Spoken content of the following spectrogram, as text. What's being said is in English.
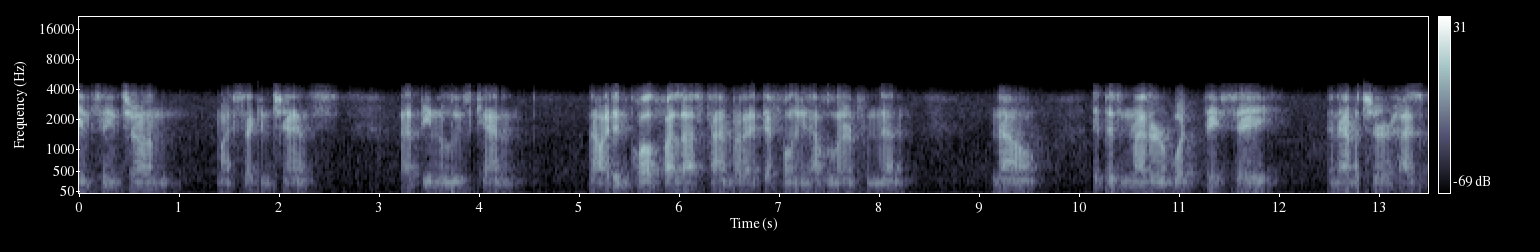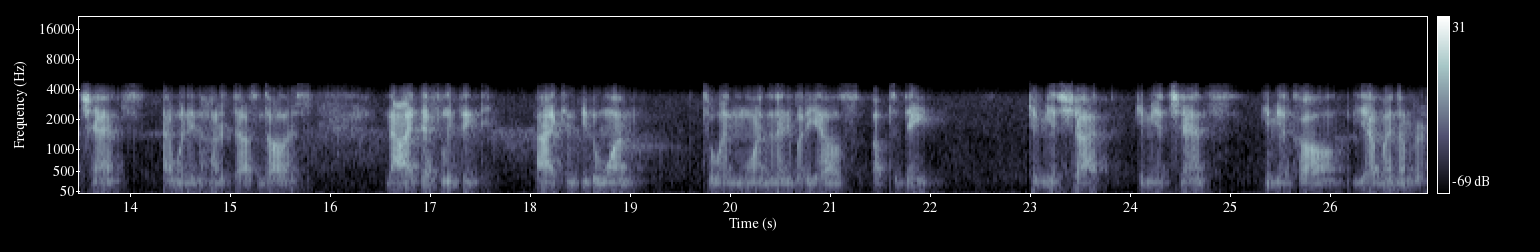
Jane St. John my second chance at being a loose cannon. Now, I didn't qualify last time, but I definitely have learned from then. Now, it doesn't matter what they say, an amateur has a chance at winning $100,000. Now, I definitely think I can be the one to win more than anybody else up to date. Give me a shot. Give me a chance. Give me a call. You have my number.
